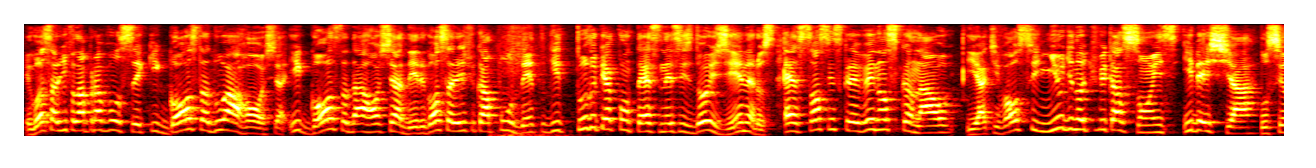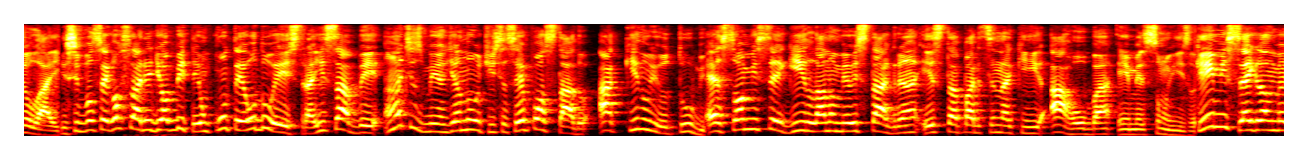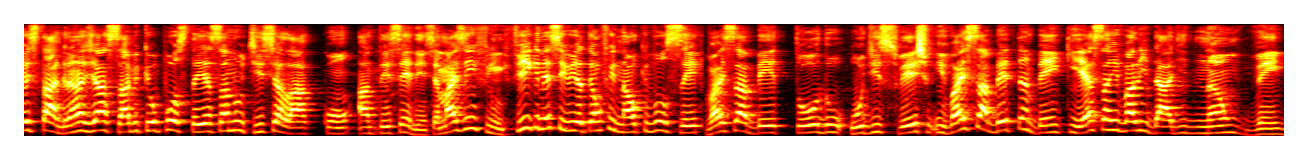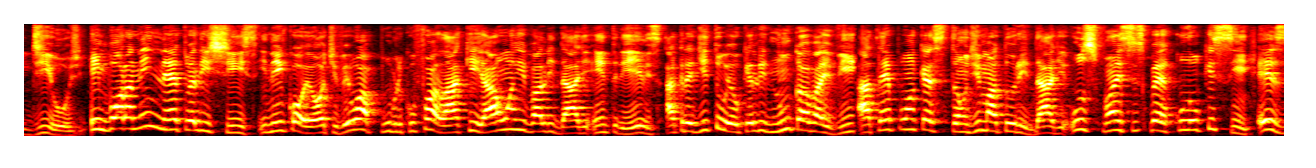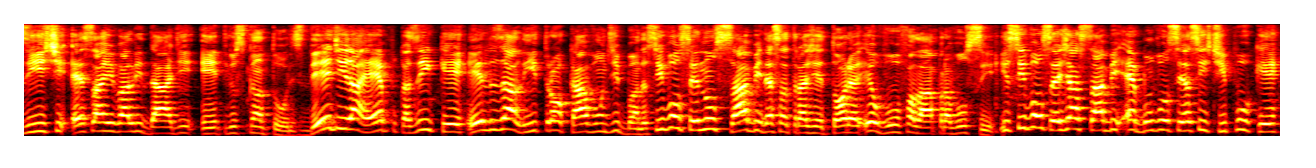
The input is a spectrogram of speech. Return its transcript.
Eu gostaria de falar para você que gosta do Arrocha e gosta da Arrochadeira gostaria de ficar por dentro de tudo que acontece nesses dois gêneros, é só se inscrever no nosso canal e ativar o sininho de notificações e deixar o seu like. E se você gostaria de obter um conteúdo extra e saber antes mesmo de a notícia ser postado aqui no YouTube, é só me seguir lá no meu Instagram, esse está aparecendo aqui, arrocha arroba Emerson Isla. Quem me segue lá no meu Instagram já sabe que eu postei essa notícia lá com antecedência. Mas enfim, fique nesse vídeo até o final que você vai saber todo o desfecho e vai saber também que essa rivalidade não vem de hoje. Embora nem Neto LX e nem Coyote veio a público falar que há uma rivalidade entre eles, acredito eu que ele nunca vai vir, até por uma questão de maturidade, os fãs especulam que sim, existe essa rivalidade entre os cantores desde a épocas em que eles ali trocavam de banda. Se você não sabe dessa trajetória, eu vou falar para você. E se você já sabe, é bom você assistir porque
